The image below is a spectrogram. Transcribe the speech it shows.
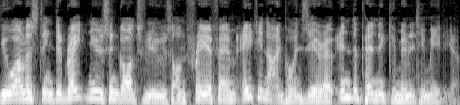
You are listening to Great News and God's Views on Free FM 89.0 Independent Community Media.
